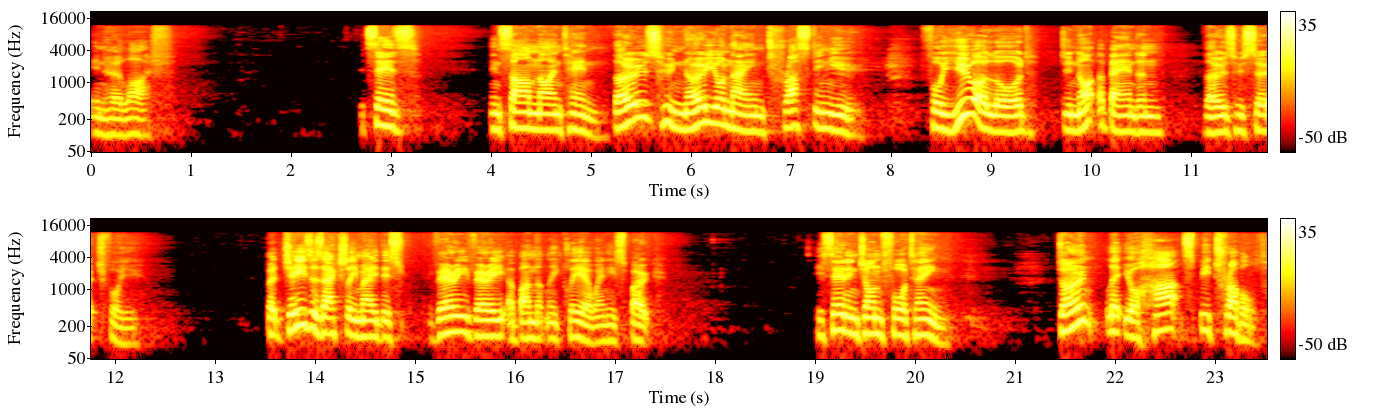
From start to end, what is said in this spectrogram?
in her life. It says in Psalm 9:10, "Those who know your name trust in you, for you, O Lord, do not abandon those who search for you." But Jesus actually made this very, very abundantly clear when he spoke. He said in John 14, Don't let your hearts be troubled.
